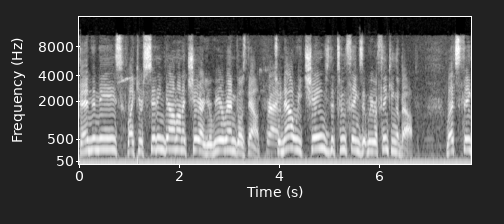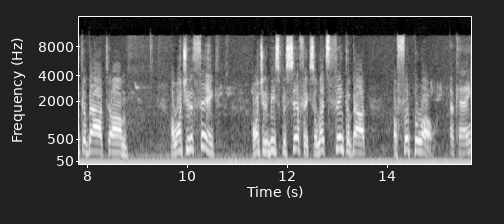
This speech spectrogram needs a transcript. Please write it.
bend the knees like you're sitting down on a chair. Your rear end goes down. Right. So now we change the two things that we were thinking about. Let's think about, um, I want you to think, I want you to be specific. So let's think about a foot below. Okay.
